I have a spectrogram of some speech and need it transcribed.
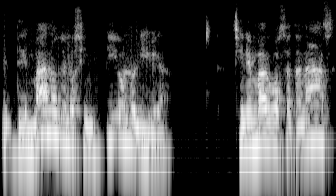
de manos de los impíos lo libra. Sin embargo, Satanás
